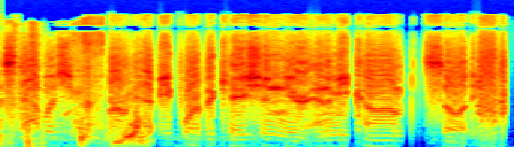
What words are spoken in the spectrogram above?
establishing confirm heavy fortification near enemy comm facility.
